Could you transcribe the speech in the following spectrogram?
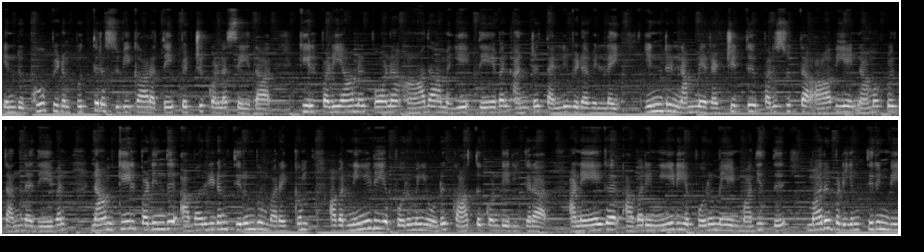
என்று கூப்பிடும் புத்திர சுவிகாரத்தை பெற்றுக்கொள்ள செய்தார். கீழ்ப்படியாமல் போன ஆதாமையே தேவன் அன்று தள்ளிவிடவில்லை. இன்று நம்மை ரட்சித்து பரிசுத்த ஆவியை நமக்குள் தந்த தேவன் நாம் கீழ்ப்படிந்து அவரிடம் திரும்பும் வரைக்கும் அவர் நீடிய பொறுமையோடு காத்து கொண்டிருக்கிறார் அநேகர் அவரின் நீடிய பொறுமையை மதித்து மறுபடியும் திரும்பி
